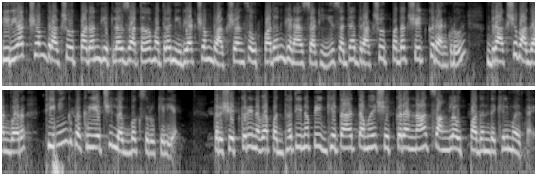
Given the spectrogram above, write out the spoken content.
निर्यातक्षम द्राक्ष उत्पादन घेतलं जातं. मात्र निर्यातक्षम द्राक्षांचं उत्पादन घेण्यासाठी सध्या द्राक्ष उत्पादक शेतकऱ्यांकडून द्राक्ष बागांवर थिनिंग प्रक्रियेची लगबग सुरू केली आहे. तर शेतकरी नव्या पद्धतीनं पीक घेत आहेत त्यामुळे शेतकऱ्यांना चांगलं उत्पादन देखील मिळत आहे.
